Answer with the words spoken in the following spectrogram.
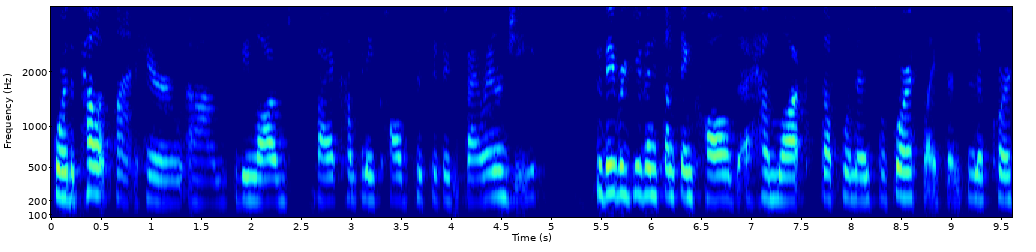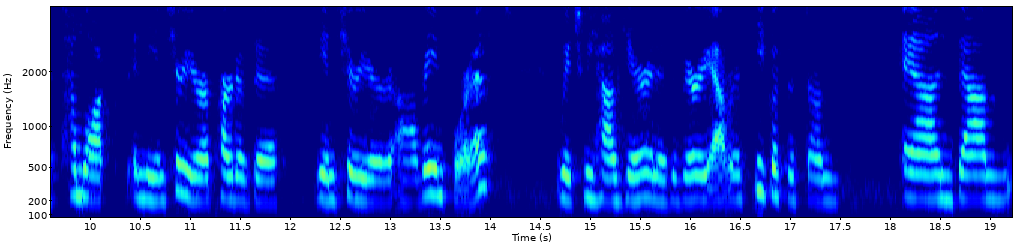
for the pellet plant here um, to be logged by a company called Pacific Bioenergy. So they were given something called a hemlock supplemental forest license, and of course hemlocks in the interior are part of the the interior uh, rainforest, which we have here and is a very at-risk ecosystem. And, um,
